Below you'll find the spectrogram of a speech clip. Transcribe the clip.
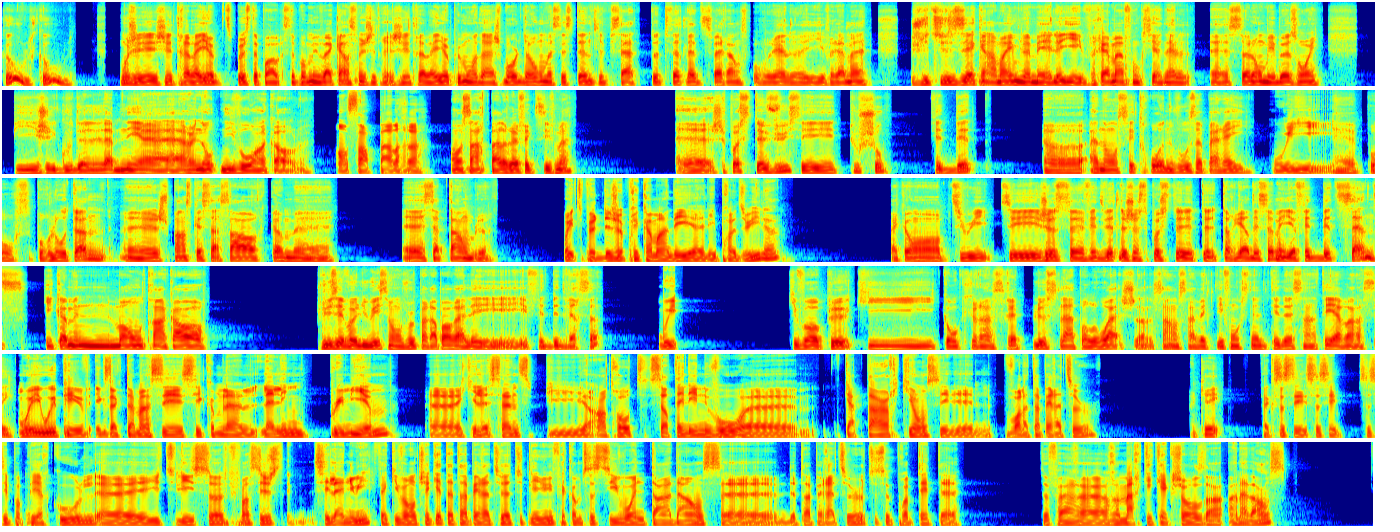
Cool, cool. Moi, j'ai travaillé un petit peu, c'était pas, pas mes vacances, mais j'ai tra- j'ai travaillé un peu mon dashboard de Home Assistant, là, puis ça a tout fait la différence pour vrai. Là. Il est vraiment. Je l'utilisais quand même, là, mais là, il est vraiment fonctionnel euh, selon mes besoins. Puis j'ai le goût de l'amener à un autre niveau encore. là. On s'en reparlera. On s'en reparlera effectivement. Euh, je sais pas si tu as vu, c'est tout chaud. Fitbit a annoncé trois nouveaux appareils. Oui. Euh, pour, pour l'automne. Je pense que ça sort comme euh, septembre. là. Oui, tu peux déjà précommander euh, les produits. Là. Fait qu'on, petit, tu sais, juste euh, vite, vite, là, je sais pas si tu as regardé ça, mais il y a Fitbit Sense, qui est comme une montre encore plus évoluée, si on veut, par rapport à les Fitbit Versa, Oui. qui va plus, qui concurrencerait plus l'Apple Watch, dans le sens avec des fonctionnalités de santé avancées. Oui, oui, puis exactement, c'est c'est comme la, la ligne premium euh, qui est le Sense. Puis, entre autres, certains des nouveaux euh, capteurs qu'ils ont, c'est pour voir la température. OK. Fait que ça, c'est ça, c'est ça, c'est pas pire cool. Euh, ils utilisent ça, je pense que c'est juste c'est la nuit. Fait qu'ils vont checker ta température toutes les nuits. Fait comme ça, s'ils voient une tendance de température, tu sais, ça pourrait peut-être te faire remarquer quelque chose en, en avance.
